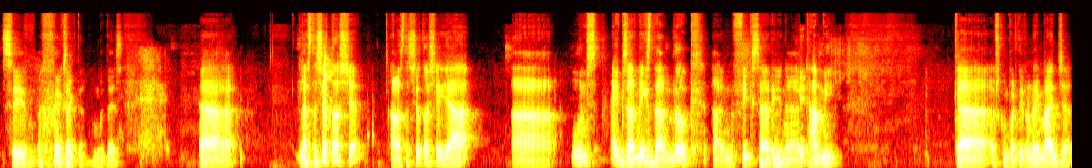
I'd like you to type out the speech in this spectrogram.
Sí, exacte, moters. Uh, l'estació Toshe, a l'estació Toshe hi ha uh, uns examics d'en Luke, en Fixer i en Kami, que us compartiré una imatge.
